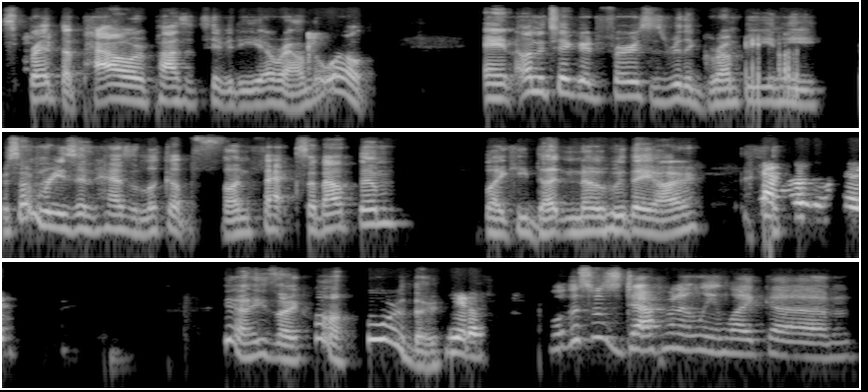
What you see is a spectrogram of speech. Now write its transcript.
spread the power of positivity around the world. And Undertaker at first is really grumpy and he, for some reason, has to look up fun facts about them. Like he doesn't know who they are. Yeah, that was good. Yeah, he's like, huh, who are they? You know, Well, this was definitely like um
